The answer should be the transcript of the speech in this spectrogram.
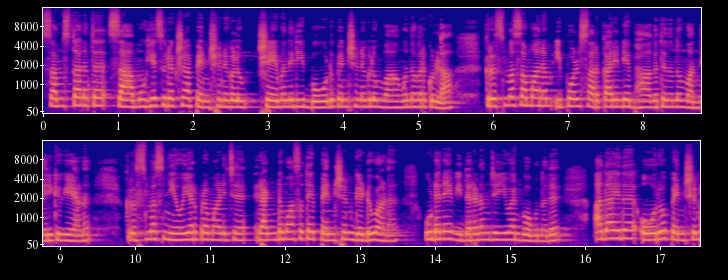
സംസ്ഥാനത്ത് സാമൂഹ്യ സുരക്ഷാ പെൻഷനുകളും ക്ഷേമനിധി ബോർഡ് പെൻഷനുകളും വാങ്ങുന്നവർക്കുള്ള ക്രിസ്മസ് സമ്മാനം ഇപ്പോൾ സർക്കാരിന്റെ ഭാഗത്തു നിന്നും വന്നിരിക്കുകയാണ്. ക്രിസ്മസ് ന്യൂ ഇയർ പ്രമാണിച്ച് രണ്ട് മാസത്തെ പെൻഷൻ ഗഡുവാണ് ഉടനെ വിതരണം ചെയ്യുവാൻ പോകുന്നത്. അതായത് ഓരോ പെൻഷൻ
